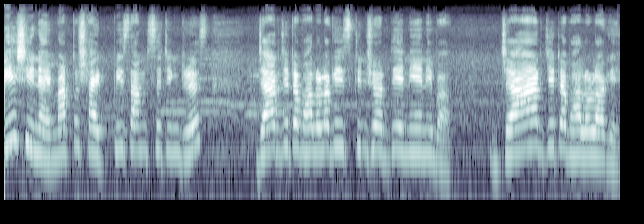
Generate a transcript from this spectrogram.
বেশি নাই, মাত্র ষাট পিস আনসেটিং ড্রেস যার যেটা ভালো লাগে স্ক্রিনশট দিয়ে নিয়ে নিবা। যার যেটা ভালো লাগে।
